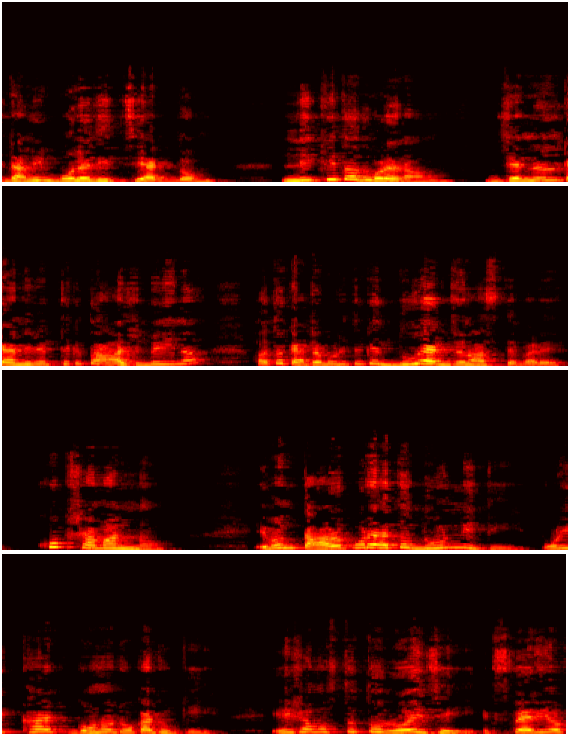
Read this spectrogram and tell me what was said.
এটা আমি বলে দিচ্ছি একদম। লিখিত ধরে নাও। জেনারেল ক্যান্ডিডেট থেকে তো আসবেই না, হয়তো ক্যাটাগরি থেকে দু একজন আসতে পারে। খুব সামান্য। এবং তার উপরে এত দুর্নীতি, পরীক্ষার গণটোকাটুকি, এই সমস্ত তো রয়েছেই এক্সপায়ারি অফ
